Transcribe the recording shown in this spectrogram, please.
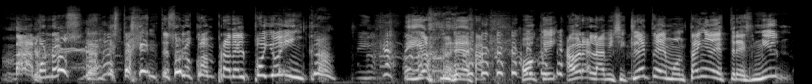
¡Vámonos! Esta gente solo compra del pollo inca. Y yo- ok, ahora la bicicleta de montaña de 3000.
